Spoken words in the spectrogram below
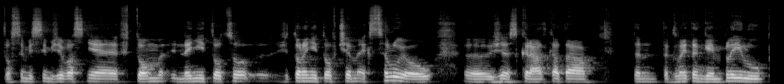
To si myslím, že vlastně v tom není to, co, že to není to, v čem excelujou, že zkrátka ta, ten takzvaný ten gameplay loop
